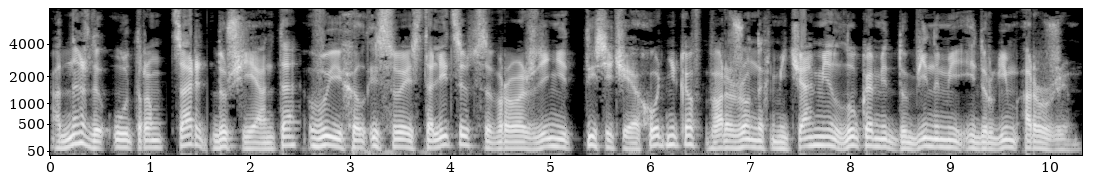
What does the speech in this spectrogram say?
Однажды утром царь Душьянта выехал из своей столицы в сопровождении тысячи охотников, вооруженных мечами, луками, дубинами и другим оружием.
